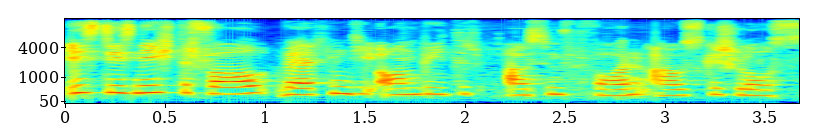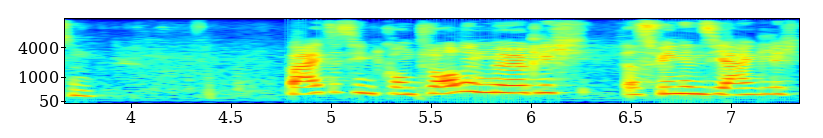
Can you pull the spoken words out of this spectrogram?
Ist dies nicht der Fall, werden die Anbieter aus dem Verfahren ausgeschlossen. Weiter sind Kontrollen möglich, das finden Sie eigentlich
